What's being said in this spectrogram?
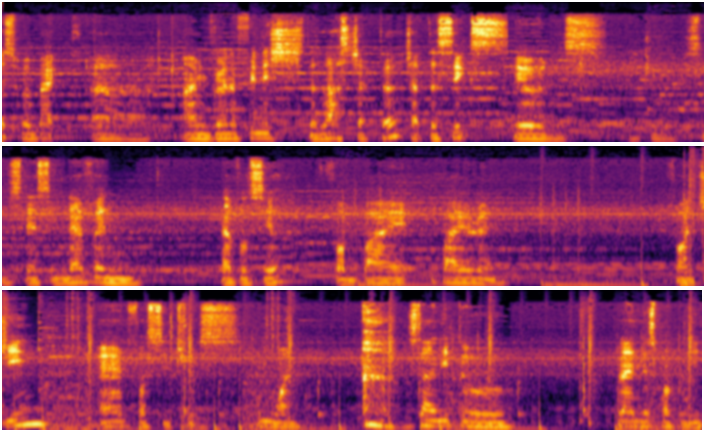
guys, we're back. Uh, I'm gonna finish the last chapter, chapter 6. Here it is. Okay, since there's 11 levels here for By Byron, for Jean, and for Citrus. In one. so I need to plan this properly.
